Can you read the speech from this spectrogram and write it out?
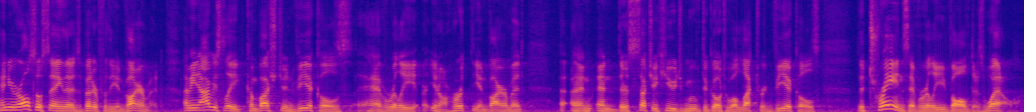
And you're also saying that it's better for the environment. I mean, obviously, combustion vehicles have really, you know, hurt the environment, uh, and, and there's such a huge move to go to electric vehicles. The trains have really evolved as well.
